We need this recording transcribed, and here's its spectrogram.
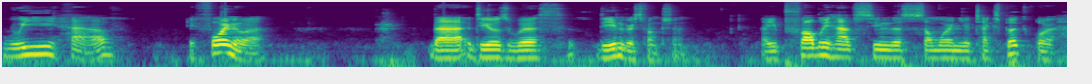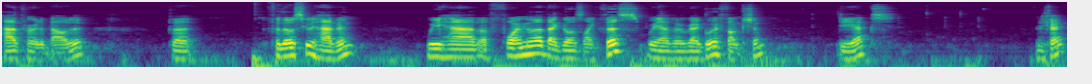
we have a formula that deals with the inverse function. Now, you probably have seen this somewhere in your textbook or have heard about it, but for those who haven't, we have a formula that goes like this. We have a regular function, dx. Okay?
